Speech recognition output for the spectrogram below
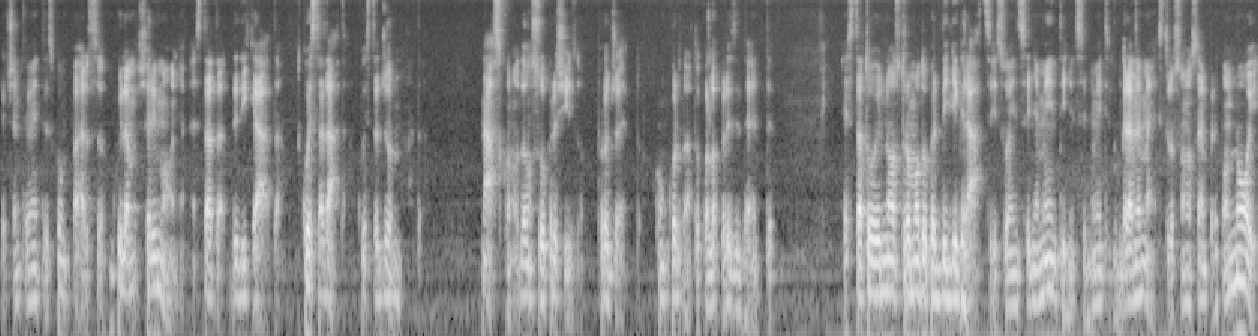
recentemente scomparso, in cui la cerimonia è stata dedicata, questa data, questa giornata nascono da un suo preciso progetto, concordato con la Presidente. È stato il nostro modo per dirgli grazie, i suoi insegnamenti, gli insegnamenti di un grande maestro sono sempre con noi,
